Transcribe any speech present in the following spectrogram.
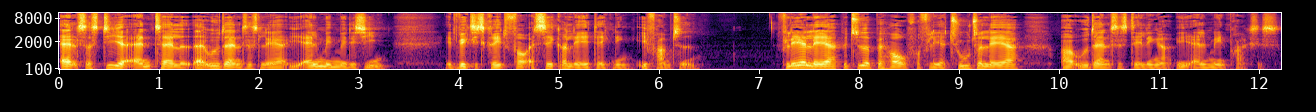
Altså stiger antallet af uddannelseslæger i almen medicin, et vigtigt skridt for at sikre lægedækning i fremtiden. Flere læger betyder behov for flere tutorlæger og uddannelsesstillinger i almen praksis.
